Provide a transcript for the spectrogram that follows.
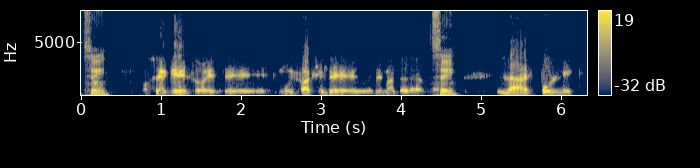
Sí. O sea que eso es, eh, muy fácil de, mantener. Sí. La Sputnik eh,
